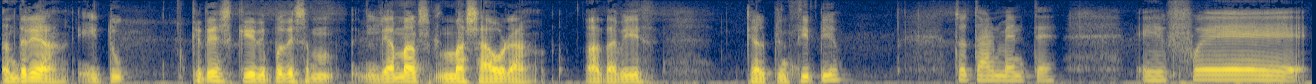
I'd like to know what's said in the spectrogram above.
Andrea, ¿y tú crees que le puedes le amas más ahora a David que al principio? Totalmente. Eh, fue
